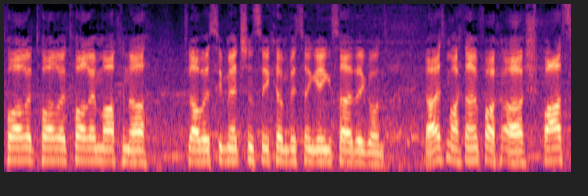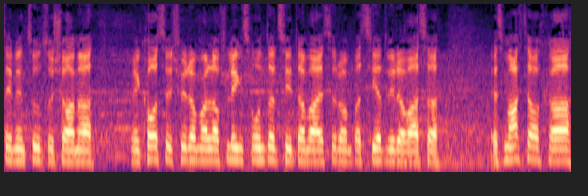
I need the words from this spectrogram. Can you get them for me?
Tore, Tore, Tore machen. Äh, ich glaube, sie matchen sich ein bisschen gegenseitig und ja, es macht einfach äh, Spaß, ihnen zuzuschauen. Äh, wenn Kostic wieder mal auf links runterzieht, dann weißt du, dann passiert wieder was. Es macht auch äh,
